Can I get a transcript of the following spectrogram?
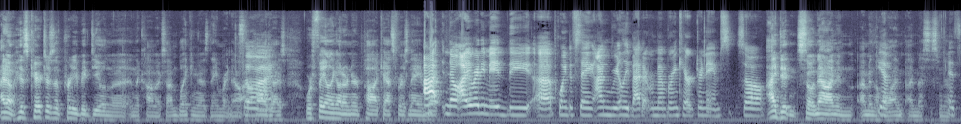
I know his character's a pretty big deal in the in the comics. I'm blanking on his name right now. So I I. apologize. We're failing on our nerd podcast for his name. I, But no, I already made the uh, point of saying I'm really bad at remembering character names. So I didn't. So now I'm in I'm in the Yeah. hole. I, I messed this one up. it's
